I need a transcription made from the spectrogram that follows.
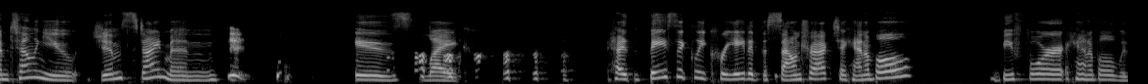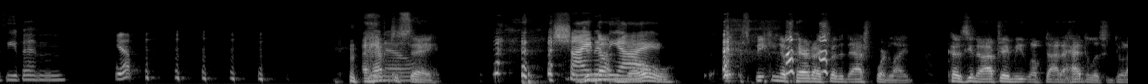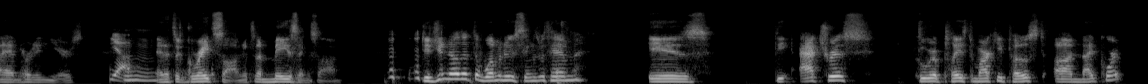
I'm telling you, Jim Steinman is like has basically created the soundtrack to Hannibal before Hannibal was even Yep. I have know. to say, shine in the eye. know- uh, Speaking of Paradise by the Dashboard Light, because you know after Meatloaf died, I had to listen to it. I hadn't heard it in years, Yeah. Mhm. and it's a great song. It's an amazing song. Did you know that the woman who sings with him is the actress who replaced Markie Post on Night Court?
